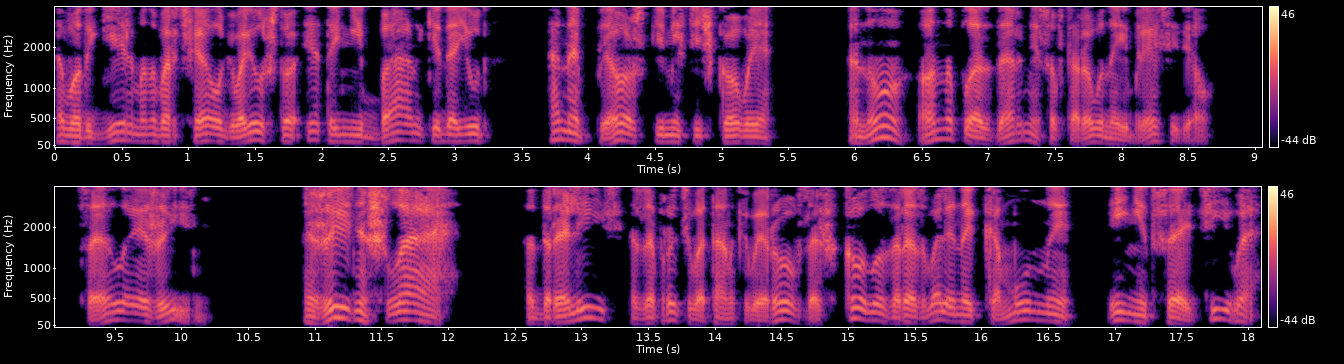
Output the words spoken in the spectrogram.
Вот Гельман ворчал, говорил, что это не банки дают, а наперстки местечковые. Ну, он на плацдарме со 2 ноября сидел. Целая жизнь. Жизнь шла. Дрались за противотанковый ров, за школу, за развалины коммуны, инициатива,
